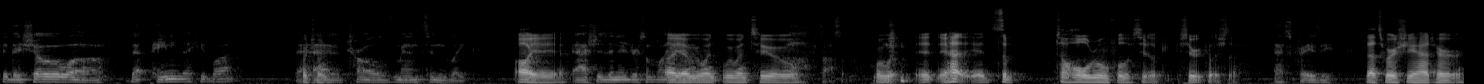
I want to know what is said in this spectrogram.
Did they show uh, that painting that he bought? That Which had one? Charles Manson's like Oh yeah, yeah. ashes in it or something like that? Oh yeah, that. we went we went to Oh, that's awesome. we went, it, it had it's a it's a whole room full of serial serial killer stuff. That's crazy. That's where she had her.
